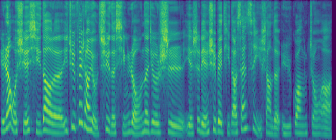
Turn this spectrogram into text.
也让我学习到了一句非常有趣的形容，那就是也是连续被提到三次以上的余光中啊。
